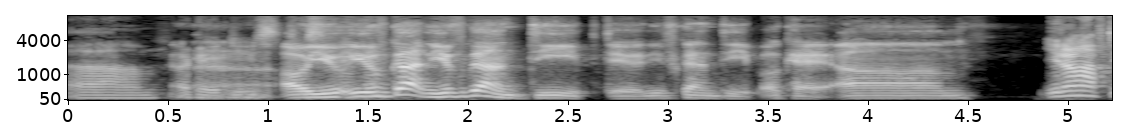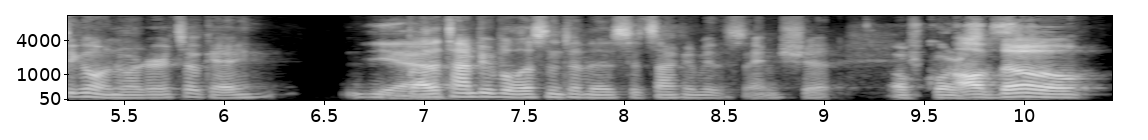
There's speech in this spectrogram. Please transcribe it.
um okay Uh, dude oh, you you've gone you've gone deep, dude. You've gone deep. Okay. Um. You don't have to go in order it's okay Yeah. by the time people listen to this it's not going to be the same shit Of course. although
